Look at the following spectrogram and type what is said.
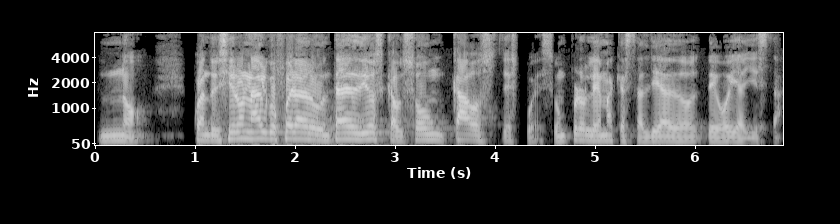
No. Cuando hicieron algo fuera de la voluntad de Dios, causó un caos después, un problema que hasta el día de hoy allí está.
